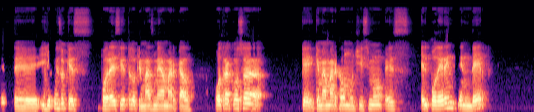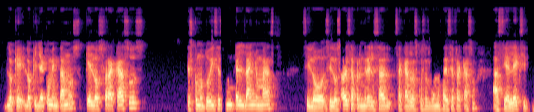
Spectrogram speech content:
Este, y yo pienso que es, podría decirte lo que más me ha marcado. Otra cosa que, que me ha marcado muchísimo es el poder entender lo que, lo que ya comentamos, que los fracasos es como tú dices, un peldaño más si lo, si lo sabes aprender, el sacar las cosas buenas a ese fracaso hacia el éxito.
